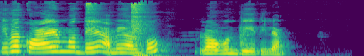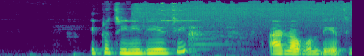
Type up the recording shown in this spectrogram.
এবার কড়াইয়ের মধ্যে আমি অল্প লবণ দিয়ে দিলাম। একটু চিনি দিয়েছি আর লবণ দিয়েছি।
